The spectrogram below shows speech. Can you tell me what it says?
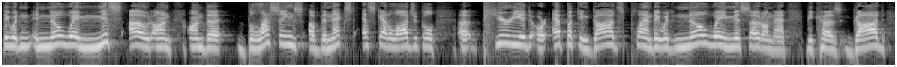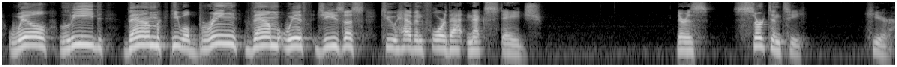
They would in no way miss out on, on the blessings of the next eschatological uh, period or epoch in God's plan. They would no way miss out on that because God will lead them. He will bring them with Jesus to heaven for that next stage. There is certainty here.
